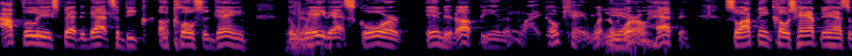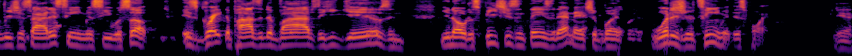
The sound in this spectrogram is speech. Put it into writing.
I fully expected that to be a closer game. The yeah. way that score ended up being, I'm like, okay, what in the yeah. world happened? So I think Coach Hampton has to reach inside his team and see what's up. It's great the positive vibes that he gives and, you know, the speeches and things of that nature. But what is your team at this point? Yeah.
